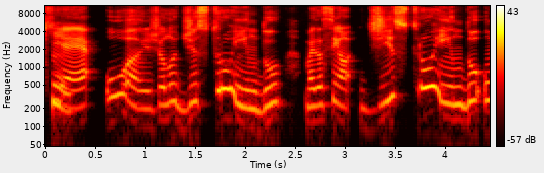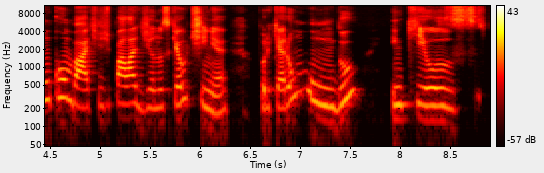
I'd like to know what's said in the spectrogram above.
que Hum. é o Ângelo destruindo, mas assim, ó, destruindo um combate de paladinos que eu tinha. Porque era um mundo em que os.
